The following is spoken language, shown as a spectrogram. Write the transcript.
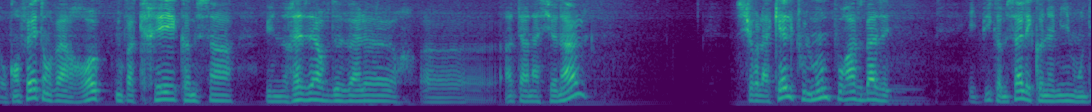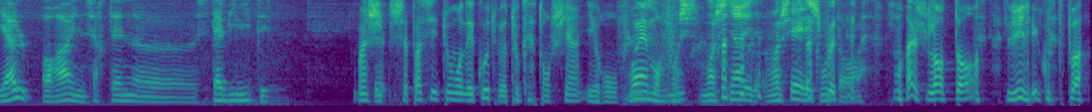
Donc en fait, on va, créer comme ça une réserve de valeur euh, internationale sur laquelle tout le monde pourra se baser. Et puis comme ça, l'économie mondiale aura une certaine euh, stabilité. Moi, je ne sais pas si tout le monde écoute, mais en tout cas, ton chien, il ronfle. Ouais, mon, chien, il, mon chien, il est content. Moi, je l'entends. Lui, il n'écoute pas.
